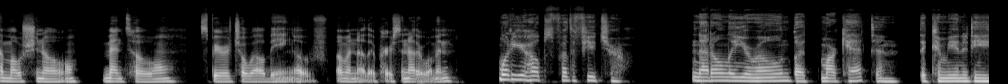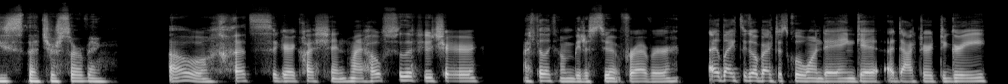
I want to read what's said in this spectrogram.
emotional, mental, spiritual well being of, of another person, another woman. What are your hopes for the future? Not only your own, but Marquette and the communities that you're serving? Oh, that's a great question. My hopes for the future I feel like I'm gonna be a student forever. I'd like to go back to school one day and get a doctorate degree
